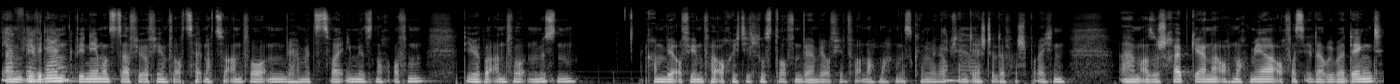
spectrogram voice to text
Ja, ähm, wir, wir, nehmen, wir nehmen uns dafür auf jeden Fall auch Zeit noch zu antworten. Wir haben jetzt zwei E-Mails noch offen, die wir beantworten müssen. Haben wir auf jeden Fall auch richtig Lust drauf und werden wir auf jeden Fall auch noch machen. Das können wir, glaube ich, an Genau. der Stelle versprechen. Ähm, also schreibt gerne auch noch mehr, auch was ihr darüber denkt.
